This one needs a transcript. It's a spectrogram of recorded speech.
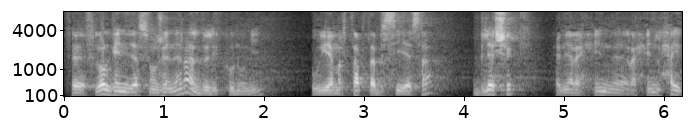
في, في l'organisation générale de l'économie وهي مرتبطة بالسياسة بلا شك يعني رايحين رايحين الحيط.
